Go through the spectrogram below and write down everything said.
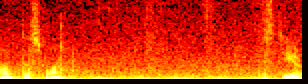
hunt this one. This deer.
